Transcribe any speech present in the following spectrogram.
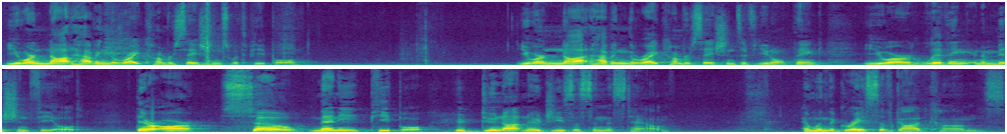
you are not having the right conversations with people. You are not having the right conversations if you don't think you are living in a mission field. There are so many people who do not know Jesus in this town. And when the grace of God comes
